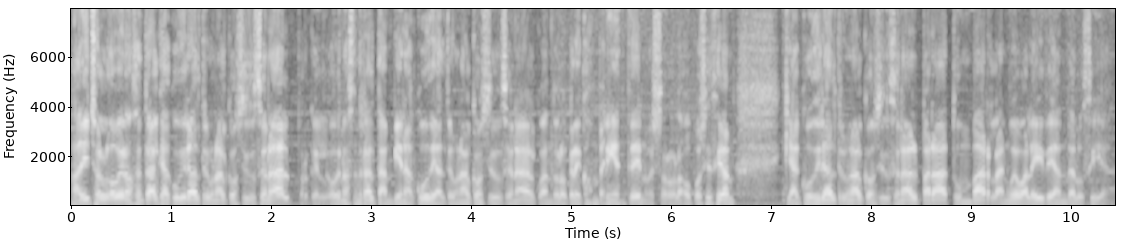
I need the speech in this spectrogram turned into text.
Ha dicho el Gobierno Central que acudirá al Tribunal Constitucional, porque el Gobierno Central también acude al Tribunal Constitucional cuando lo cree conveniente, no es solo la oposición, que acudirá al Tribunal Constitucional para tumbar la nueva ley de Andalucía.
